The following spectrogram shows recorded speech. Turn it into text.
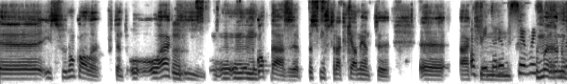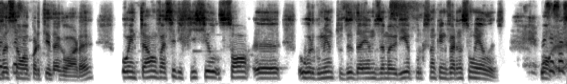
uh, isso não cola. Portanto, ou, ou há aqui hum. um, um, golpe de asa para se mostrar que realmente uh, há aqui oh, Victor, um, uma renovação a partir de agora, ou então vai ser difícil só uh, o argumento de deem-nos a maioria porque senão quem governa são eles. Bom, as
